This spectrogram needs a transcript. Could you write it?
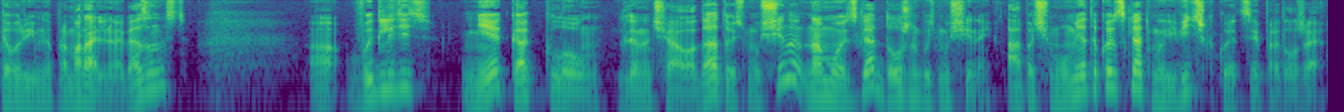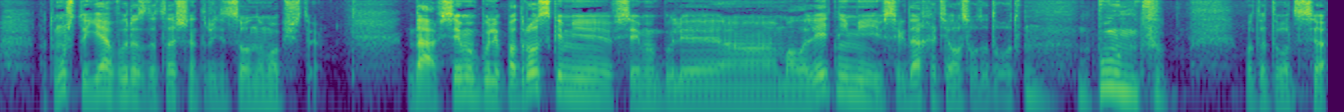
говорю именно про моральную обязанность, а, выглядеть не как клоун для начала, да, то есть мужчина, на мой взгляд, должен быть мужчиной. А почему у меня такой взгляд? Мы видишь, какой я цепь продолжаю? Потому что я вырос в достаточно традиционном обществе. Да, все мы были подростками, все мы были э, малолетними, и всегда хотелось вот это вот бунт, вот это вот все.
